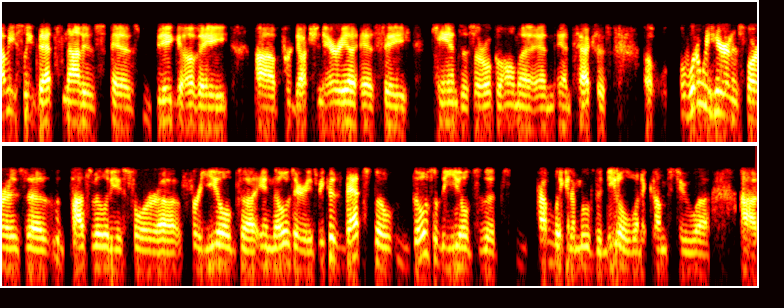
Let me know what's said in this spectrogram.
obviously that's not as as big of a uh, production area as say Kansas or Oklahoma and and Texas. Uh, what are we hearing as far as uh, possibilities for uh, for yields uh, in those areas? Because that's the those are the yields that's probably going to move the needle when it comes to uh, uh,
